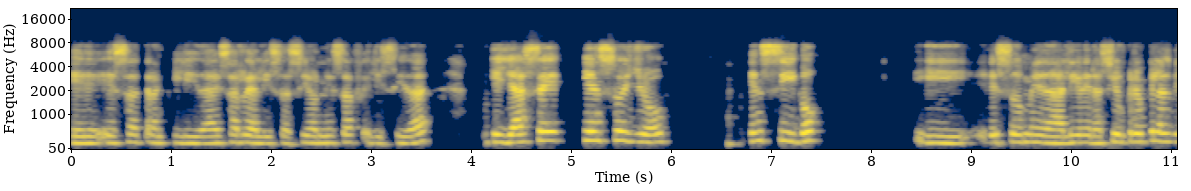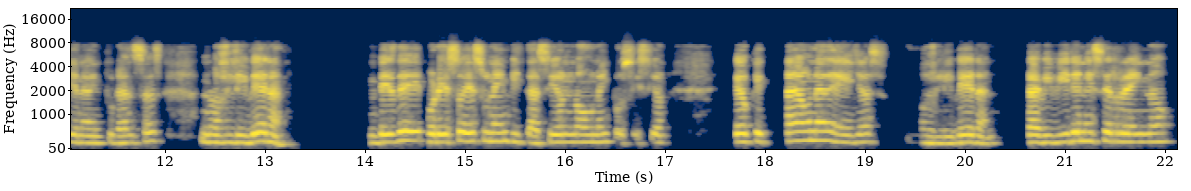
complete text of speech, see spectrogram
eh, esa tranquilidad, esa realización, esa felicidad, porque ya sé quién soy yo, quién sigo, y eso me da liberación. Creo que las bienaventuranzas nos liberan. Por eso es una invitación, no una imposición. Creo que cada una de ellas nos liberan para vivir en ese reino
